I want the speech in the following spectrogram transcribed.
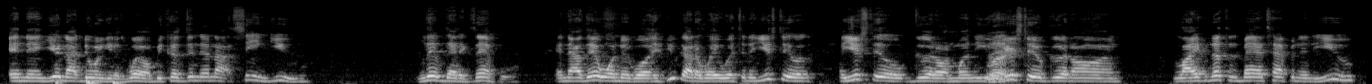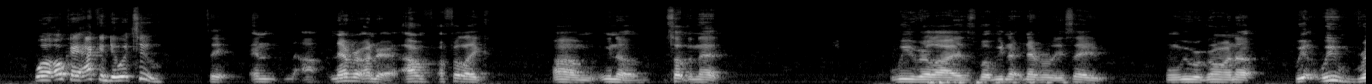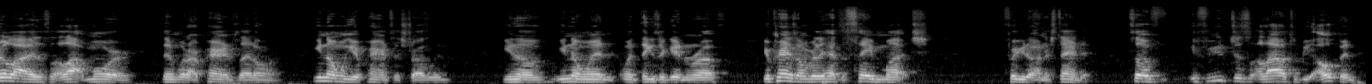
and then you're not doing it as well because then they're not seeing you live that example. And now they're wondering, well, if you got away with it and you're still and you're still good on money or Right. you're still good on life, nothing bad's happening to you. Well, okay, I can do it too. See, and uh, never under. I, I feel like, um, you know, something that we realized, but we ne- never really say when we were growing up. We we realized a lot more than what our parents let on. You know, when your parents are struggling, you know, you know when when things are getting rough. Your parents don't really have to say much for you to understand it. So if if you just allow it to be open,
